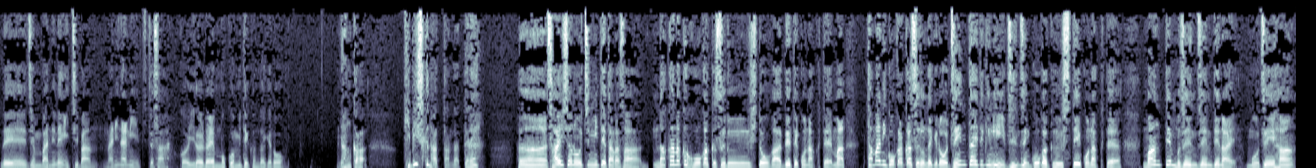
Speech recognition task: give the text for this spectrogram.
で、順番にね、一番、何々つってさ、こういろいろ演目を見ていくんだけど、なんか、厳しくなったんだってね。うん、最初のうち見てたらさ、なかなか合格する人が出てこなくて、まあ、たまに合格はするんだけど、全体的に全然合格してこなくて、満点も全然出ない。もう前半、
